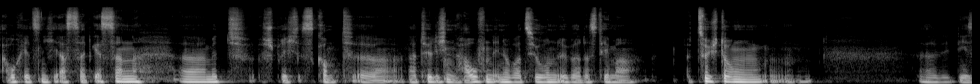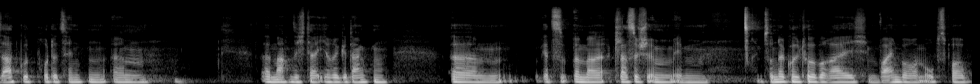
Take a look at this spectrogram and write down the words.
auch jetzt nicht erst seit gestern äh, mit. Sprich, es kommt natürlich ein Haufen Innovationen über das Thema Züchtung. Die Saatgutproduzenten ähm, machen sich da ihre Gedanken. Ähm, jetzt, wenn man klassisch im, im, im Sonderkulturbereich, im Weinbau, im Obstbau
